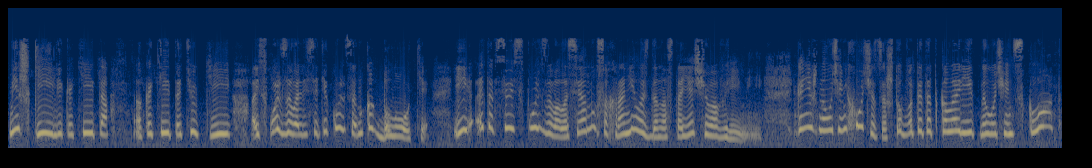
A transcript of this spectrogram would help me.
мешки или какие-то какие тюки, использовались эти кольца ну, как блоки. И это все использовалось, и оно сохранилось до настоящего времени. Конечно, очень хочется, чтобы вот этот колоритный очень склад –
